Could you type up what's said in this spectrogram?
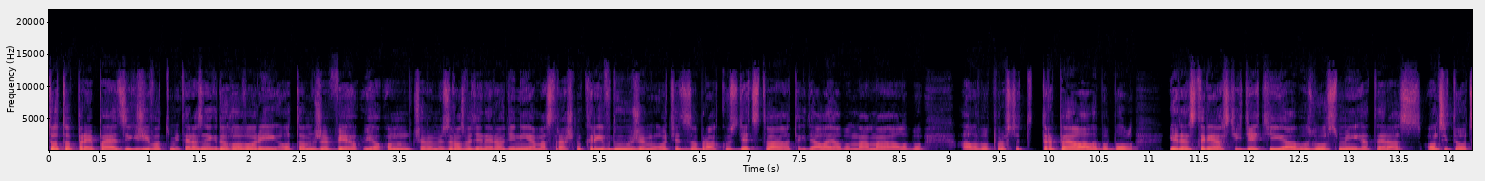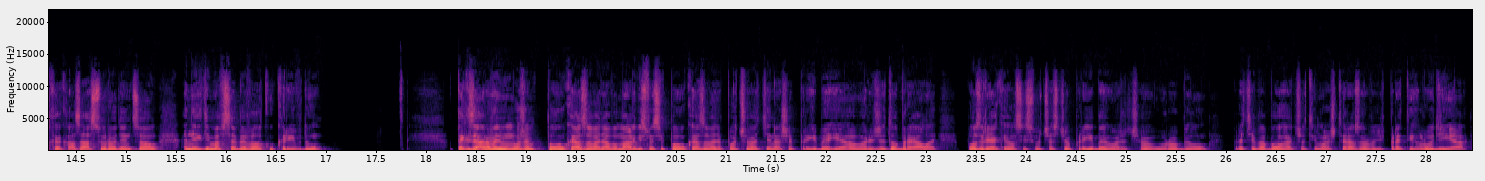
toto prepájať s ich životmi. Teraz niekto hovorí o tom, že vie, on, čo vieme, z rozvedenej rodiny a má strašnú krivdu, že mu otec zobral kus detstva a tak ďalej, alebo mama, alebo, alebo proste trpel, alebo bol jeden z 13 detí, alebo z 8 a teraz on si to odskakal za súrodencov a niekde má v sebe veľkú krivdu, tak zároveň mu môžem poukazovať, alebo mali by sme si poukazovať a počúvať tie naše príbehy a hovoriť, že dobre, ale pozri, akého si súčasťou príbehu a že čo urobil pre teba Boh a čo ty môžeš teraz urobiť pre tých ľudí a,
